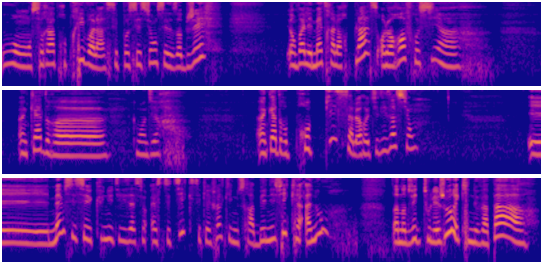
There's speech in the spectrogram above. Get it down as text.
où on se réapproprie voilà, ses possessions, ses objets, et on va les mettre à leur place, on leur offre aussi un, un cadre, euh, comment dire, un cadre propice à leur utilisation. Et même si c'est qu'une utilisation esthétique, c'est quelque chose qui nous sera bénéfique à nous dans notre vie de tous les jours et qui ne va pas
